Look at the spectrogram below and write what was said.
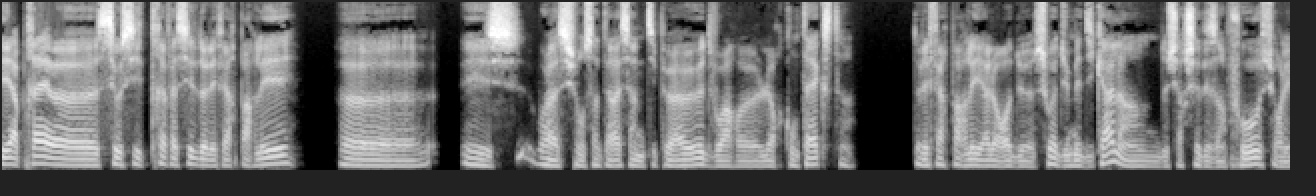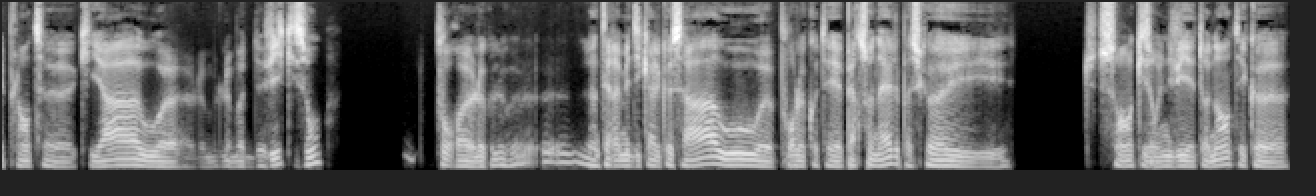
Et après, euh, c'est aussi très facile de les faire parler. Euh, et voilà, si on s'intéresse un petit peu à eux, de voir euh, leur contexte, de les faire parler alors de, soit du médical, hein, de chercher des infos sur les plantes euh, qu'il y a ou euh, le, mode de vie qu'ils ont, pour l'intérêt médical que ça a ou pour le côté personnel parce que tu te sens qu'ils ont une vie étonnante et que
